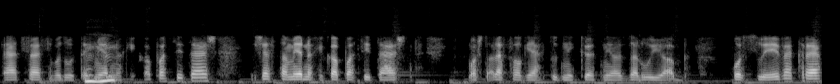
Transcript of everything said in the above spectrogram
tehát felszabadult egy Mhm. mérnöki kapacitás, és ezt a mérnöki kapacitást most le fogják tudni kötni azzal újabb hosszú évekre,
